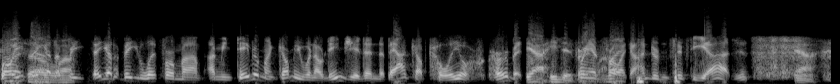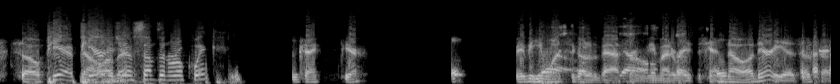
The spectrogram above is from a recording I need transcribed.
Well, so, they, got a uh, big, they got a big lift from. Um, I mean, David Montgomery went out injured, and the backup Khalil Herbert. Yeah, he did ran well. for like 150 yards. Yeah. So Pierre, no, Pierre, did you have something real quick? Okay, Pierre. Maybe he Yeah, wants to go to the bathroom. yeah, he might have raised his hand. No, oh, there he is. Okay.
